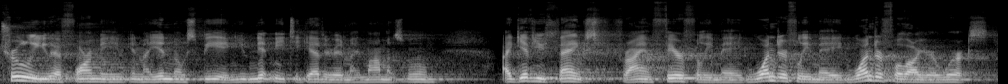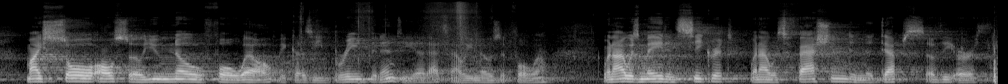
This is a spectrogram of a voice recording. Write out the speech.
Truly, you have formed me in my inmost being. You knit me together in my mama's womb. I give you thanks, for I am fearfully made, wonderfully made. Wonderful are your works. My soul also you know full well, because he breathed it into you. That's how he knows it full well. When I was made in secret, when I was fashioned in the depths of the earth.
